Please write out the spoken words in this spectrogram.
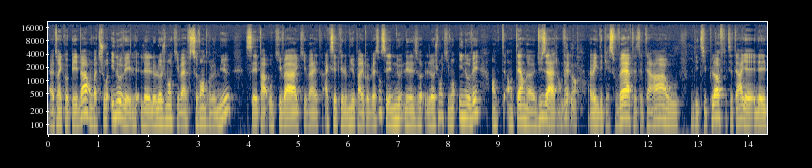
Tandis qu'aux Pays-Bas, on va toujours innover. Le, logement qui va se vendre le mieux, c'est pas, ou qui va, qui va être accepté le mieux par les populations, c'est les, logements qui vont innover en, en termes d'usage, en fait, avec des pièces ouvertes, etc., ou, des types loft, etc. Il y a des...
